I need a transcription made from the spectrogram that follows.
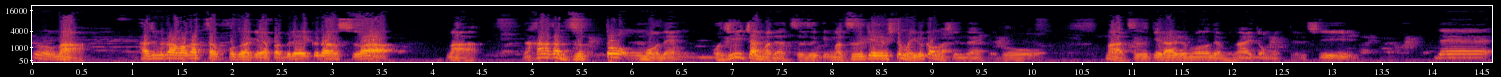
でもまあ、初めから分かってたことだけ、やっぱブレイクダンスは、まあ、なかなかずっともうね、おじいちゃんまでは続け、まあ続ける人もいるかもしれないけど、まあ続けられるものでもないと思ってるし、で、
